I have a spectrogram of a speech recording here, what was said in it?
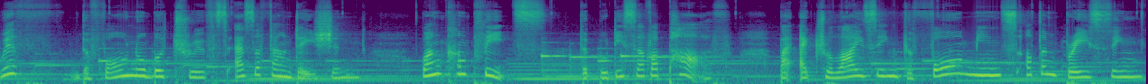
With the Four Noble Truths as a foundation, one completes the Bodhisattva path by actualizing the four means of embracing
